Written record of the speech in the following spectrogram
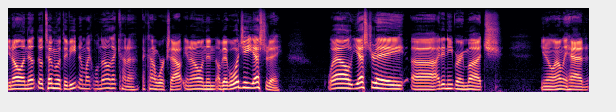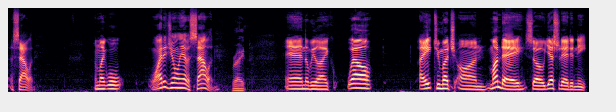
You know, and they'll, they'll tell me what they've eaten. I'm like, well, no, that kind of that kind of works out, you know. And then I'll be like, well, what'd you eat yesterday? Well, yesterday uh, I didn't eat very much. You know, I only had a salad. I'm like, well, why did you only have a salad? Right. And they'll be like, well, I ate too much on Monday, so yesterday I didn't eat.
